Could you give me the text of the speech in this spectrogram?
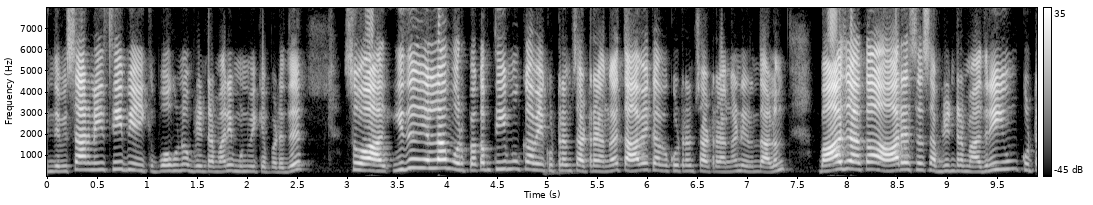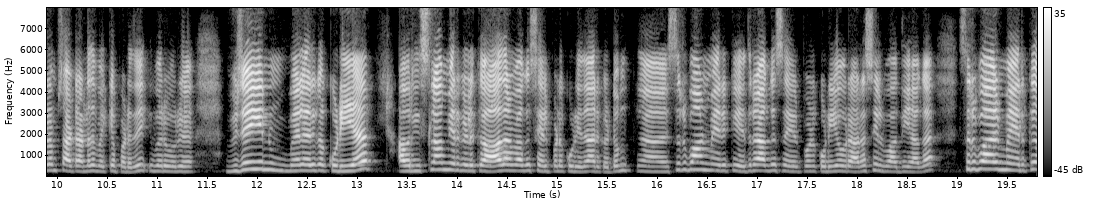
இந்த விசாரணை சிபிஐக்கு போகணும் அப்படின்ற மாதிரி முன்வைக்கப்படுது. ஸோ இது எல்லாம் ஒரு பக்கம் திமுகவை குற்றம் சாட்டுறாங்க தாவேக்காவை குற்றம் சாட்டுறாங்கன்னு இருந்தாலும் பாஜக ஆர்எஸ்எஸ் அப்படின்ற மாதிரியும் குற்றம் சாட்டானது வைக்கப்படுது. இவர் ஒரு விஜயின் மேல இருக்கக்கூடிய அவர் இஸ்லாமியர்களுக்கு ஆதரவாக செயல்படக்கூடியதா இருக்கட்டும் சிறுபான்மையருக்கு எதிராக செயல்படக்கூடிய ஒரு அரசியல்வாதியாக சிறுபான்மையருக்கு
